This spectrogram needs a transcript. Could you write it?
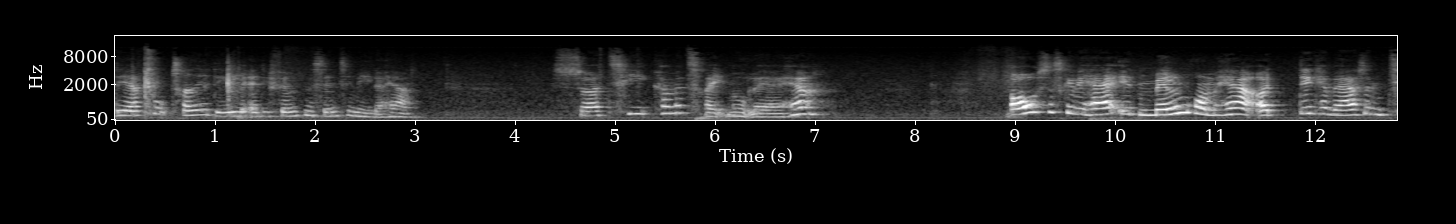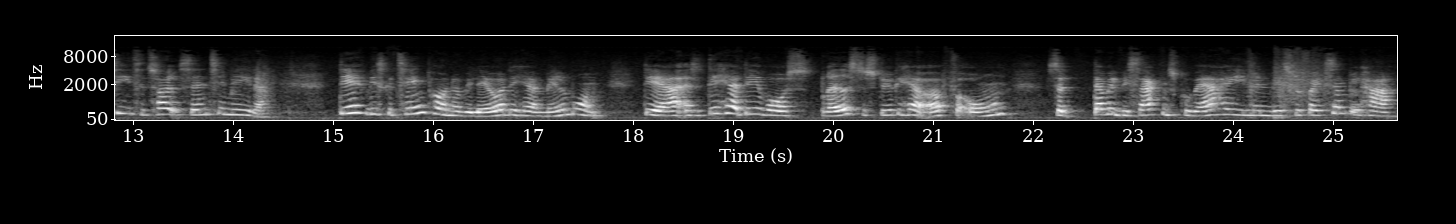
Det er to tredjedele af de 15 cm her. Så 10,3 måler jeg her. Og så skal vi have et mellemrum her, og det kan være sådan 10-12 cm. Det vi skal tænke på, når vi laver det her mellemrum, det er, altså det her det er vores bredeste stykke heroppe for oven. Så der vil vi sagtens kunne være her i, men hvis du for eksempel har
